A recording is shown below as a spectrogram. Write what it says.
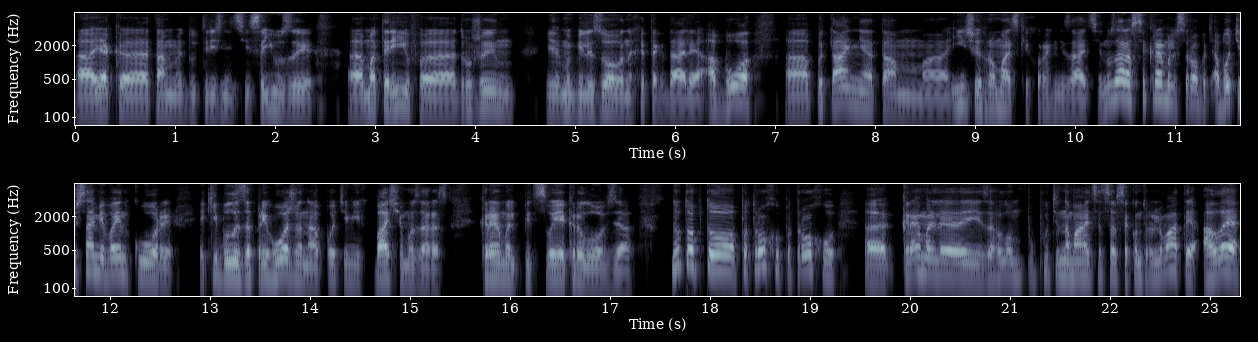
як е, там ідуть різні ці союзи е, матерів, е, дружин мобілізованих і так далі, або е, питання там інших громадських організацій. Ну зараз це Кремль все робить, або ті ж самі воєнкори, які були за а потім їх бачимо зараз. Кремль під своє крило взяв. Ну тобто, потроху, потроху, е, Кремль е, і загалом Путін намагається це все контролювати, але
